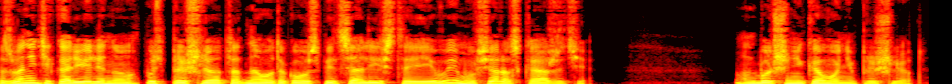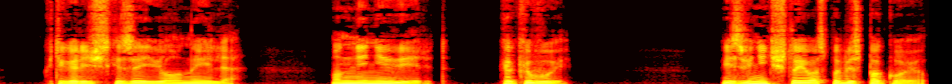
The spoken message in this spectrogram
Позвоните Карелину, пусть пришлет одного такого специалиста, и вы ему все расскажете. Он больше никого не пришлет, — категорически заявила Наиля. Он мне не верит, как и вы. Извините, что я вас побеспокоила.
